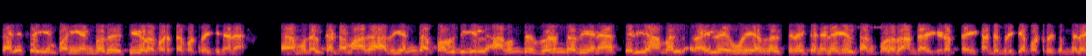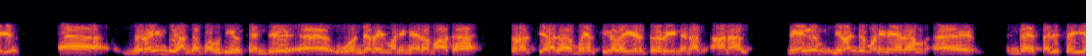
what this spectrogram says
சரி செய்யும் பணி என்பது தீவிரப்படுத்தப்பட்டிருக்கின்றன. முதல் கட்டமாக அது எந்த பகுதியில் அகன்று விழுந்தது என தெரியாமல் ரயில்வே ஊழியர்கள் கிடைத்த நிலையில் தற்பொழுது அந்த இடத்தை கண்டுபிடிக்கப்பட்டிருக்கும் நிலையில் விரைந்து அந்த பகுதியில் சென்று அஹ், ஒன்றரை மணி நேரமாக தொடர்ச்சியாக முயற்சிகளை எடுத்து வருகின்றனர். ஆனால் மேலும் இரண்டு மணி நேரம் அஹ், இந்த சரி செய்ய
